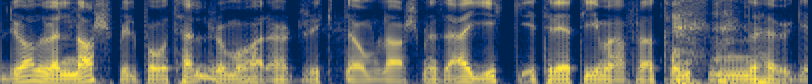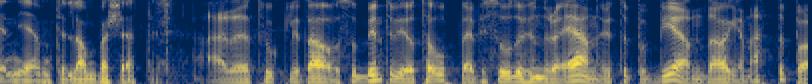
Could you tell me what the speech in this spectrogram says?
du hadde vel nachspiel på hotellrommet òg, har jeg hørt rykte om, Lars. Mens jeg gikk i tre timer fra Tonsenhaugen hjem til Lambertseter. Nei, det tok litt av. Og så begynte vi å ta opp episode 101 ute på byen dagen etterpå,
